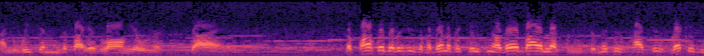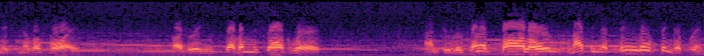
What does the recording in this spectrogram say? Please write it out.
and weakened by his long illness, died. The possibilities of identification are thereby lessened to Mrs. Hatch's recognition of a voice, uttering seven short words, and to Lieutenant Barlow's matching a single fingerprint.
